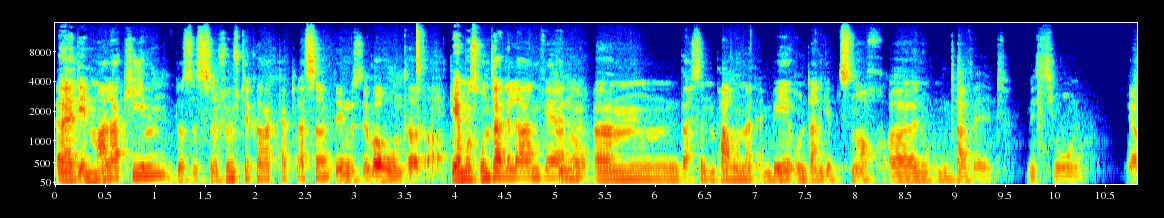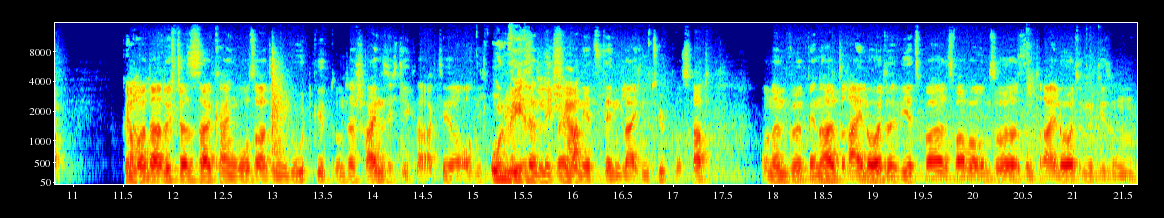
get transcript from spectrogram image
äh, den Malakim. Das ist eine fünfte Charakterklasse. Den müsst ihr aber runterladen. Der muss runtergeladen werden. Genau. Ähm, das sind ein paar hundert MB. Und dann gibt es noch äh, eine Unterwelt-Mission. Ja. Genau. Aber dadurch, dass es halt keinen großartigen Loot gibt, unterscheiden sich die Charaktere auch nicht. Unwesentlich, wenn, wenn ja. man jetzt den gleichen Typus hat. Und dann wird, wenn halt drei Leute, wie jetzt bei, es war bei uns so, sind drei Leute mit diesem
